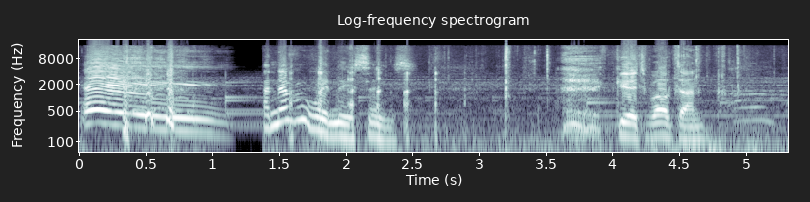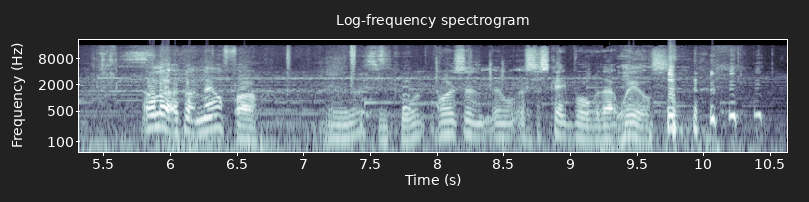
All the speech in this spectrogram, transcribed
Hey! I never win these things. Good, well done. Oh look, I've got a nail file. Yeah, that's important. Oh, it's a, it's a skateboard without wheels.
